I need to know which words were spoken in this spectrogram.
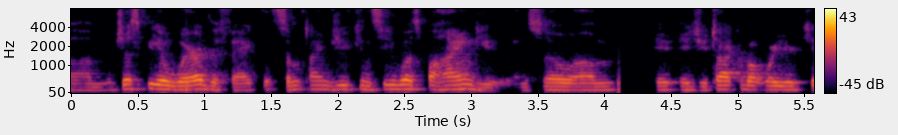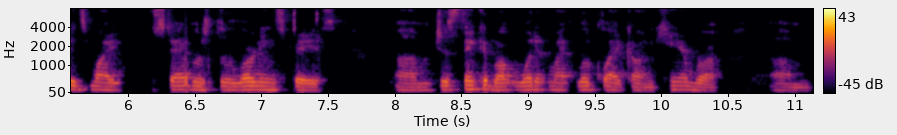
Um, just be aware of the fact that sometimes you can see what's behind you, and so um, as you talk about where your kids might establish their learning space, um, just think about what it might look like on camera. Um,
